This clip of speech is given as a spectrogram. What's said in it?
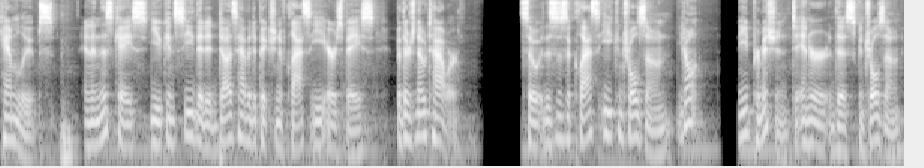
Kamloops, and in this case, you can see that it does have a depiction of Class E airspace, but there's no tower. So this is a Class E control zone. You don't need permission to enter this control zone,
